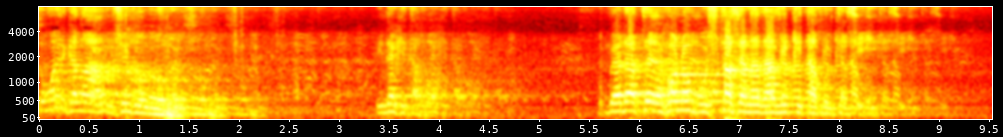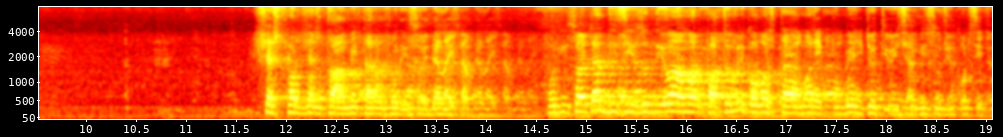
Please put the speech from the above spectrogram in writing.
তোমার কেন আম সিজন এটা কিতাব। বেড়া তো এখনও বুঝতেছে না আমি কিতাব হইতাছি। শেষ পর্যন্ত আমি তার পরিচয় দিলাইলাম। পরিচয়টা দিছি, যদিও আমার প্রাথমিক অবস্থায় আমার একটু বেজ্জতি হয়েছে আমি চুরি করছি না।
